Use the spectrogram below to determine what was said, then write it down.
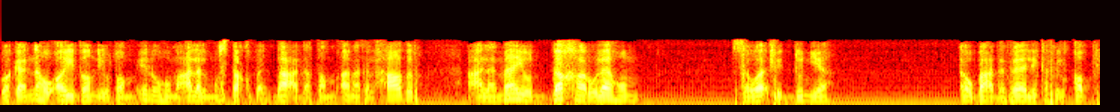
وكأنه أيضا يطمئنهم على المستقبل بعد طمأنة الحاضر على ما يدخر لهم سواء في الدنيا أو بعد ذلك في القبر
